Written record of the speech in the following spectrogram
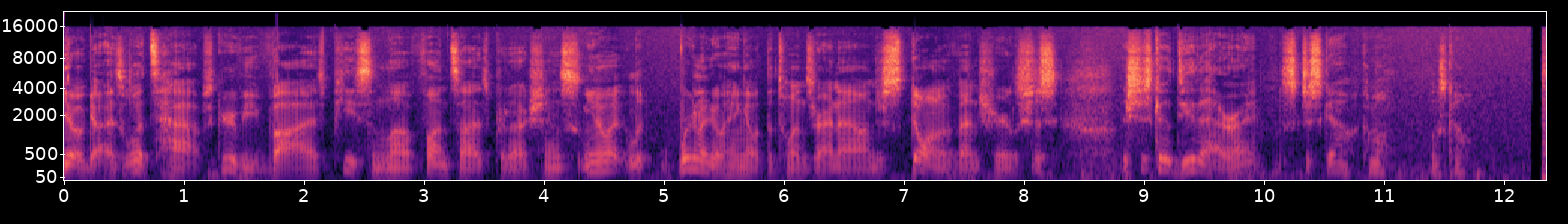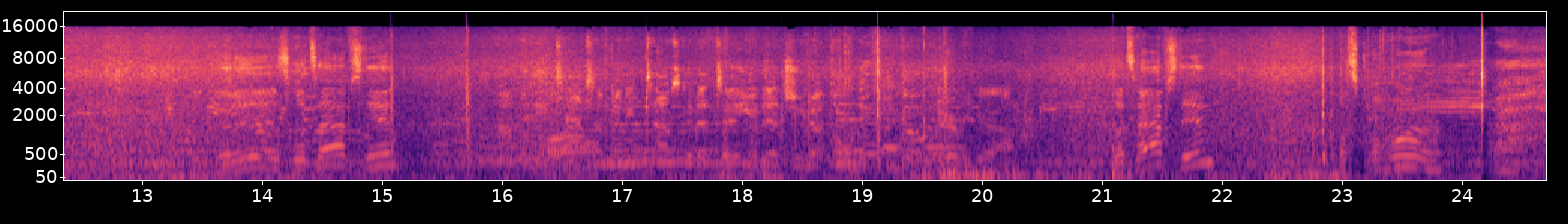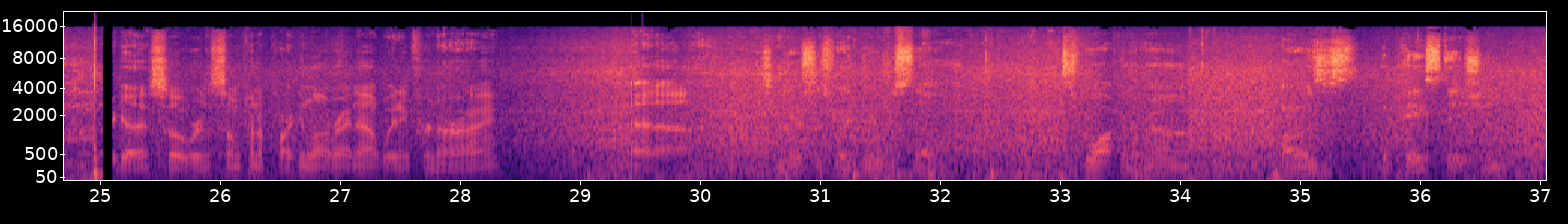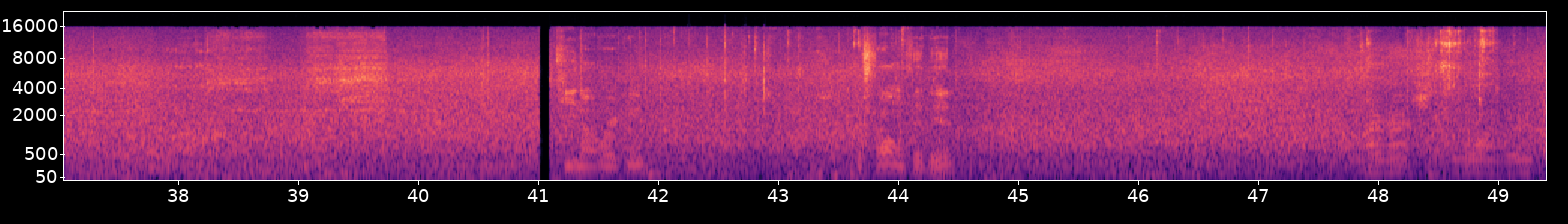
Yo guys, what's haps? Groovy vibes, peace and love, fun size productions. You know what? We're gonna go hang out with the twins right now and just go on an adventure. Let's just let's just go do that, right? Let's just go. Come on, let's go. Look who it is. What's haps, dude? How many times, how many times could I tell you that you're the only thing going? There we go. What's haps, dude? What's going on? Hey guys, so we're in some kind of parking lot right now, waiting for Narai. And uh, There's nurses right there just uh just walking around. Oh, is this the pay station? Oh wow. key not working. What's wrong with it, dude? I don't know, it just doesn't want to work.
